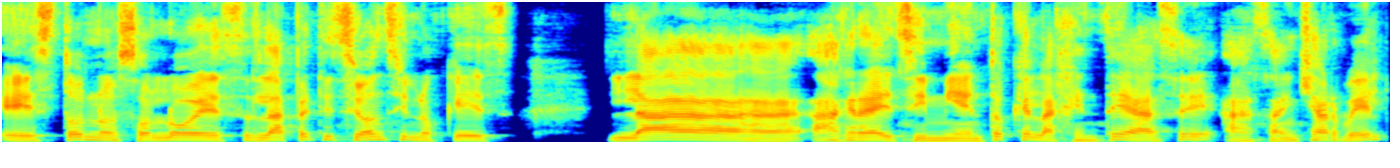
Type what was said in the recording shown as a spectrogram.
esto no solo es la petición, sino que es la agradecimiento que la gente hace a San Charbel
